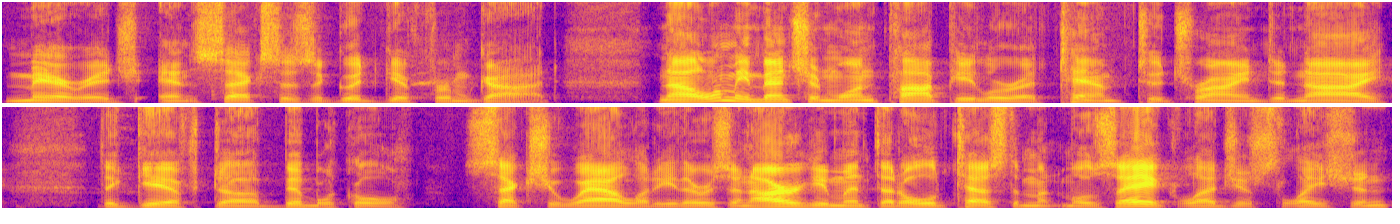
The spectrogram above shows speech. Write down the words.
marriage, and sex is a good gift from God. Now, let me mention one popular attempt to try and deny the gift of biblical sexuality. There's an argument that Old Testament Mosaic legislation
